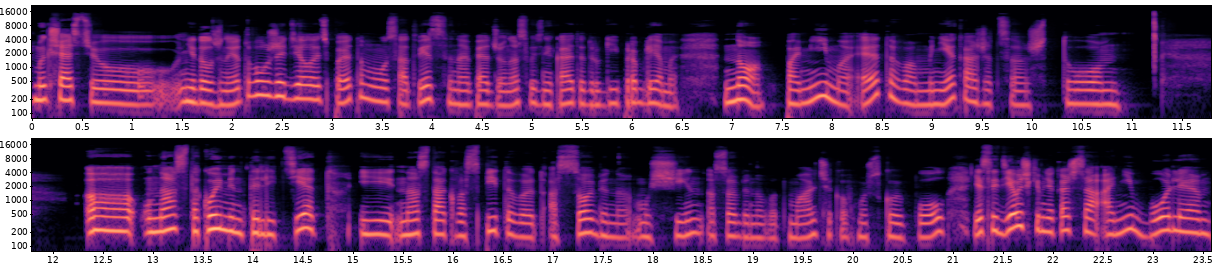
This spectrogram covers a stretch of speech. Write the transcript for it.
Мы, к счастью, не должны этого уже делать, поэтому, соответственно, опять же, у нас возникают и другие проблемы. Но помимо этого, мне кажется, что Uh, у нас такой менталитет, и нас так воспитывают, особенно мужчин, особенно вот мальчиков, мужской пол. Если девочки, мне кажется, они более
